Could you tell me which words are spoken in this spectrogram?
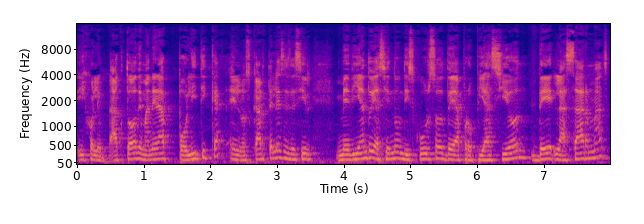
híjole, actuó de manera política en los cárteles, es decir, mediando y haciendo un discurso de apropiación de las armas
